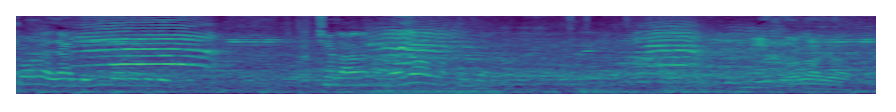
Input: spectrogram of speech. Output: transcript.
चौदह हज़ार लेगी लेने अच्छे लागत में ले चौदह हज़ार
